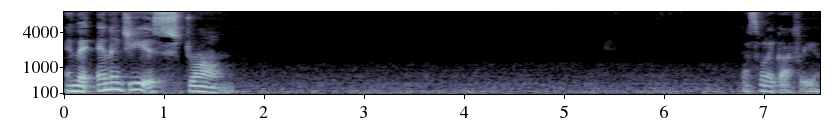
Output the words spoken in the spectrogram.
And the energy is strong. That's what I got for you.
